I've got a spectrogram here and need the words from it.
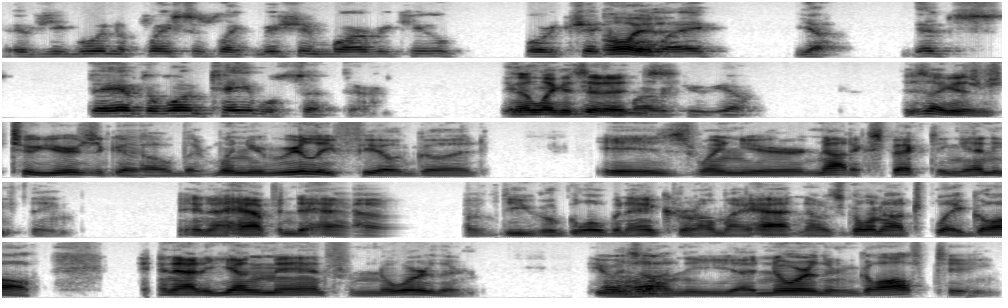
if you go into places like Mission Barbecue or Chick Oh, Fil A. yeah. it's they have the one table set there. Yeah, like I said, it's- barbecue, yeah, this I guess was two years ago, but when you really feel good is when you're not expecting anything. And I happened to have the Eagle Globe and Anchor on my hat, and I was going out to play golf, and I had a young man from Northern. He was Uh-huh. on the uh, Northern golf team,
